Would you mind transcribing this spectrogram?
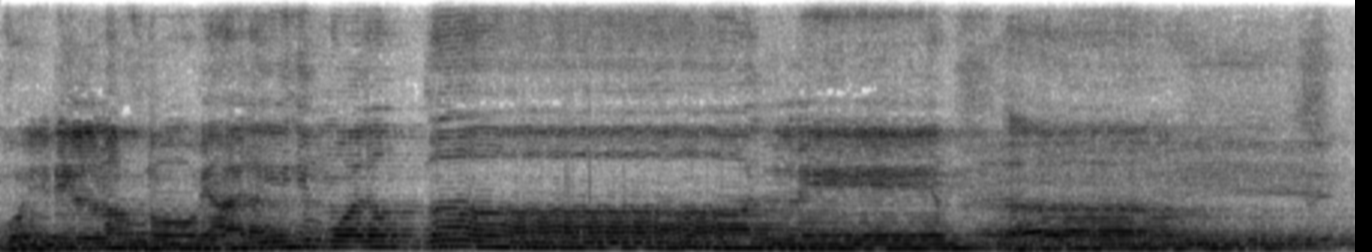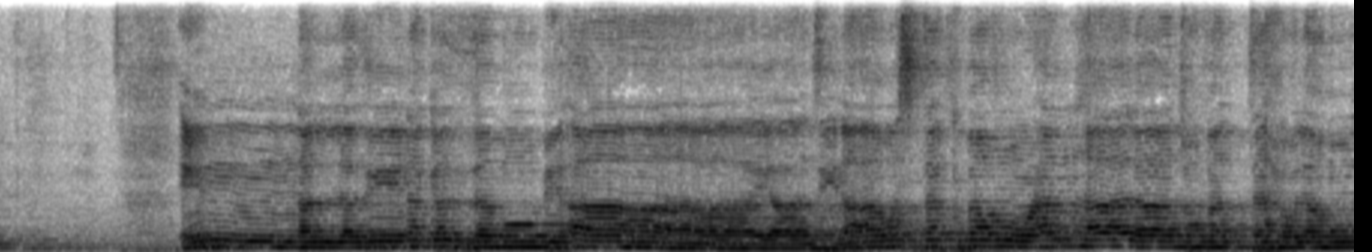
غير المغضوب عليهم ولا الضالين. آمين. إن الذين كذبوا بآياتنا واستكبروا عنها لا تفتح لهم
